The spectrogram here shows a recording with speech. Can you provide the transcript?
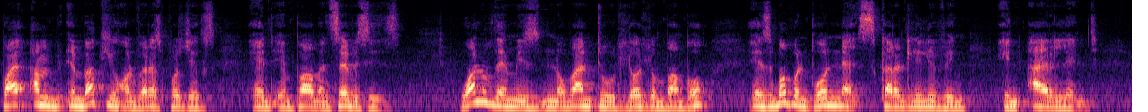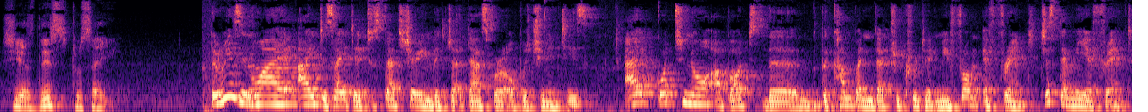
by embarking on various projects and empowerment services. One of them is Novantu Dlodlombambo, a Zimbabwean born nurse currently living in Ireland. She has this to say. The reason why I decided to start sharing the diaspora opportunities, I got to know about the, the company that recruited me from a friend, just a mere friend.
